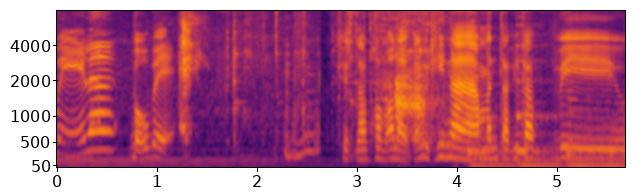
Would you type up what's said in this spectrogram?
เบ๋เลยโบเบะเคล็ดลับความอร่อยต้องอยู่ที่น้ำมันจะพี่กาฟิล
